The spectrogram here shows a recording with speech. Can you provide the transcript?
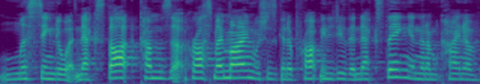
listening to what next thought comes across my mind, which is going to prompt me to do the next thing. And then I'm kind of,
